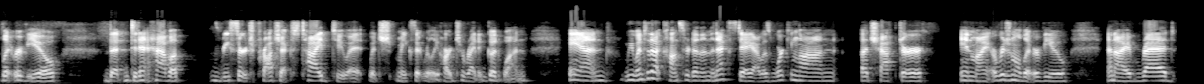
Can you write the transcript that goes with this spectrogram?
lit review that didn't have a research project tied to it, which makes it really hard to write a good one. And we went to that concert, and then the next day I was working on a chapter in my original lit review, and I read,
